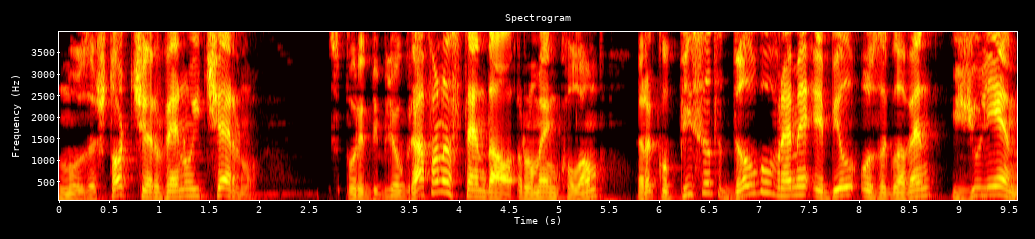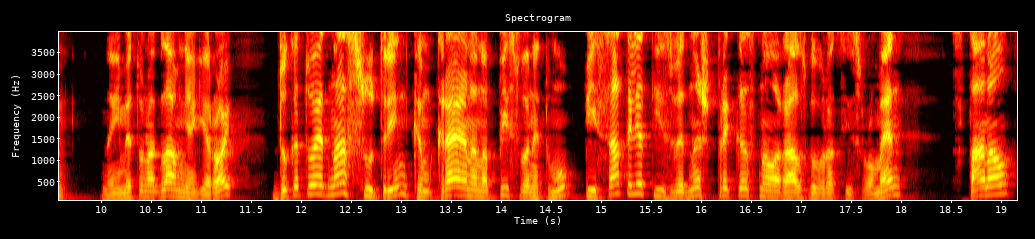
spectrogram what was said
Но защо червено и черно? Според библиографа на Стендал Ромен Коломб, ръкописът дълго време е бил озаглавен Жюлиен на името на главния герой – докато една сутрин, към края на написването му, писателят изведнъж прекъснал разговорът си с Ромен, станал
